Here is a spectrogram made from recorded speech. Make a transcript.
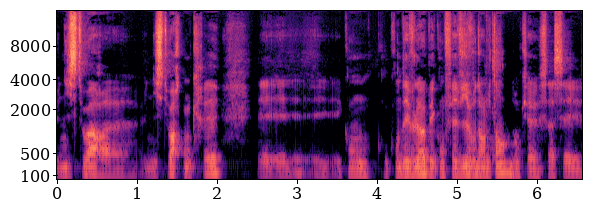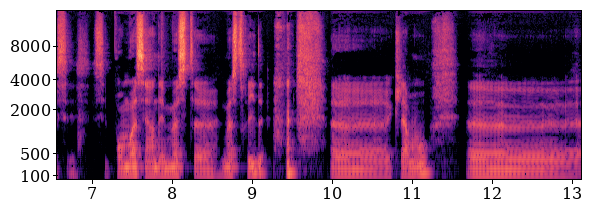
une histoire, euh, une histoire qu'on crée et, qu'on développe et qu'on fait vivre dans le temps. Donc ça, c'est pour moi, c'est un des must must read, euh, clairement. Euh,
